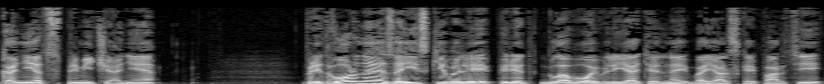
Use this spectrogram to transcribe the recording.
Конец примечания. Придворные заискивали перед главой влиятельной боярской партии.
